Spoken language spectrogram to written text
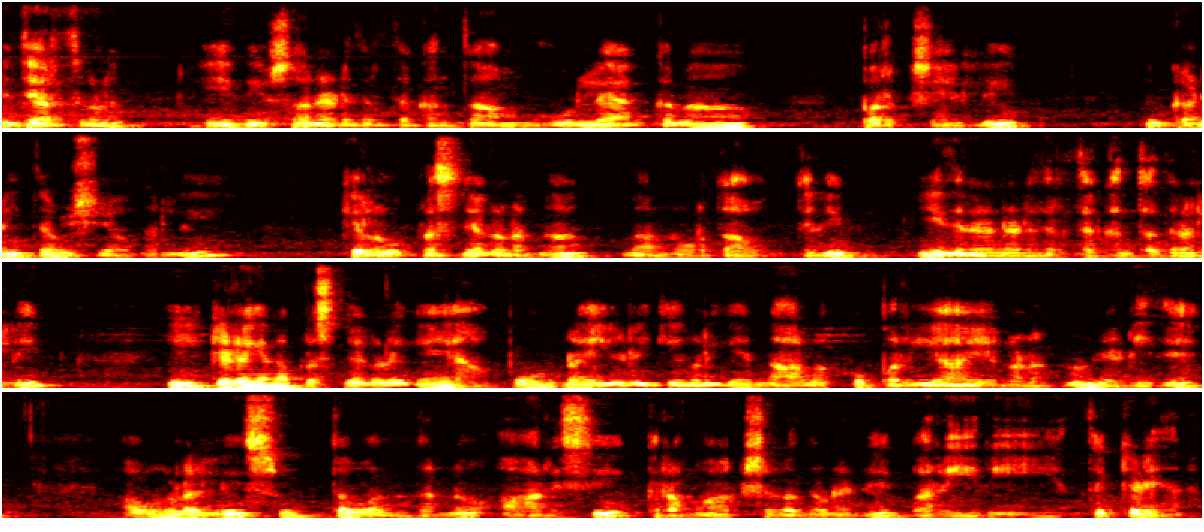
ವಿದ್ಯಾರ್ಥಿಗಳು, ಈ ದಿವಸ ನಡೆದಿರ್ತಕ್ಕಂಥ ಮೌಲ್ಯಾಂಕನ ಪರೀಕ್ಷೆಯಲ್ಲಿ ಗಣಿತ ವಿಷಯದಲ್ಲಿ ಕೆಲವು ಪ್ರಶ್ನೆಗಳನ್ನು ನಾನು ನೋಡ್ತಾ ಹೋಗ್ತೀನಿ. ಈ ದಿನ ನಡೆದಿರ್ತಕ್ಕಂಥದ್ರಲ್ಲಿ ಈ ಕೆಳಗಿನ ಪ್ರಶ್ನೆಗಳಿಗೆ ಅಪೂರ್ಣ ಹೇಳಿಕೆಗಳಿಗೆ ನಾಲ್ಕು ಪರ್ಯಾಯಗಳನ್ನು ನೀಡಿದೆ. ಅವುಗಳಲ್ಲಿ ಸೂಕ್ತವಾದದನ್ನು ಆರಿಸಿ ಕ್ರಮಾಕ್ಷರದೊಡನೆ ಬರೆಯಿರಿ ಅಂತ ಕೇಳಿದ್ದಾನೆ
